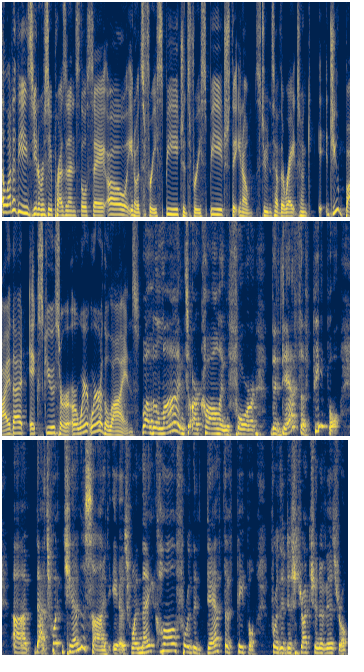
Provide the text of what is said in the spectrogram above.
A lot of these university presidents, they'll say, oh, you know, it's free speech, it's free speech, that, you know, students have the right to. Do you buy that excuse or, or where, where are the lines? Well, the lines are calling for the death of people. Uh, that's what genocide is. When they call for the death of people, for the destruction of Israel,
